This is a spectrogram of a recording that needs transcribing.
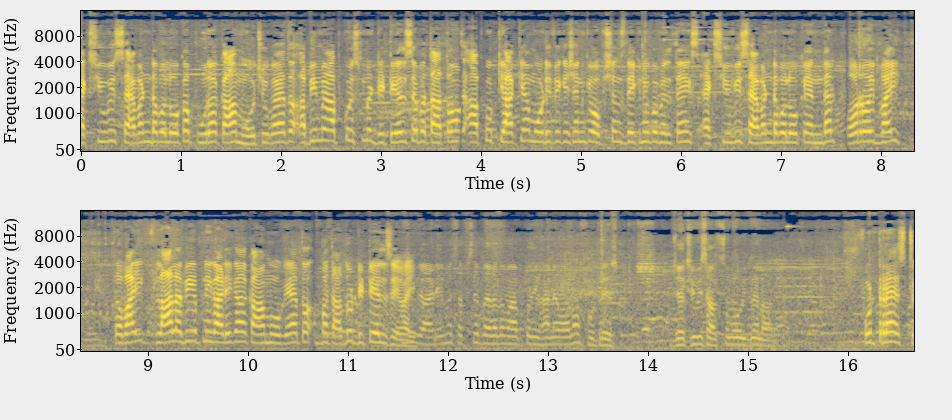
X U seven double O का पूरा काम हो चुका है। तो अभी मैं आपको इसमें डिटेल से बताता हूँ। आपको क्या क्या मॉडिफिकेशन के ऑप्शंस देखने को मिलते हैं X U seven double O के अंदर। और रोहित भाई तो भाई फ़िलहाल अभी अपनी गाड़ी का काम हो गया तो बता दो डिटेल से भाई। गाड़ी में सबसे पहले तो मैं आपको दिखाने वाला हूँ फुटरेस्ट जो एक्सयूवी सात सौ में ओरिजिनल आ रहा है। फुट रेस्ट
